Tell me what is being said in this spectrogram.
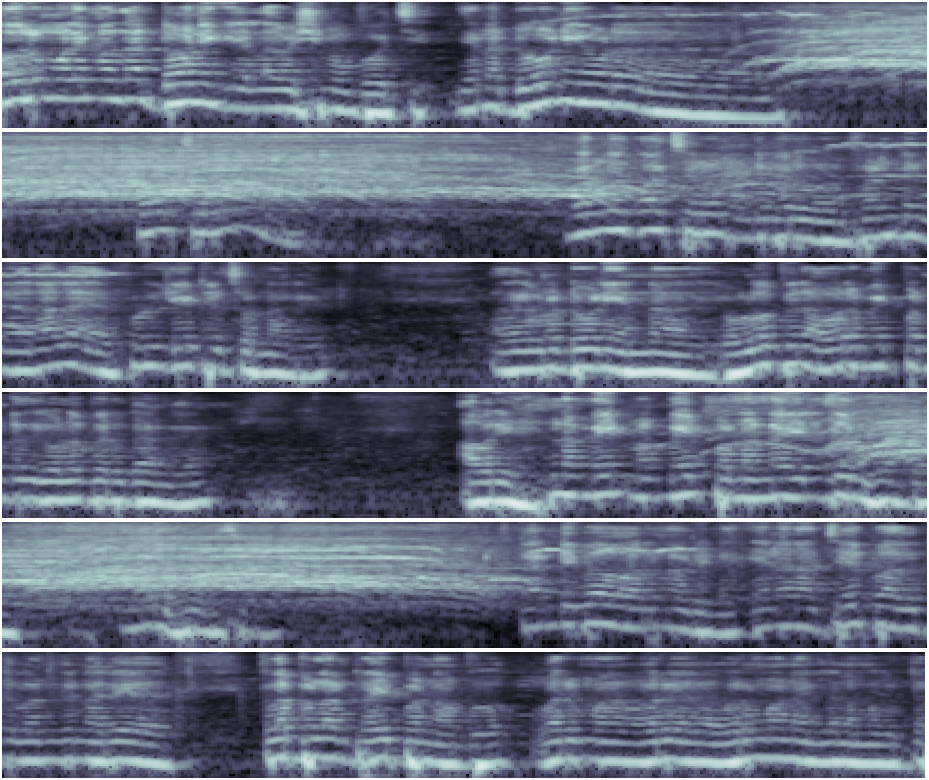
அவர் மூலயமா தான் டோனிக்கு எல்லா விஷயமும் போச்சு. ஏன்னா டோனியோட கோச்சரும் எங்கள் கோச்சரும் ரெண்டு பேரும் ஃப்ரெண்டுங்க அதனால ஃபுல் டீட்டெயில் சொன்னார். அதுக்கப்புறம் டோனி என்ன எவ்வளோ பேர் அவரை மீட் பண்ணுறதுக்கு எவ்வளோ பேர் இருக்காங்க? அவர் என்ன மீட் மீட் பண்ணோன்னா எலிஜிபிள் கண்டிப்பாக வரணும் அப்படின்னு. ஏன்னா நான் சேப்பாக்கத்தில் வந்து நிறைய கிளப்பெல்லாம் ட்ரை பண்ண அப்போ வருமா வர வருமானம் இல்லை நம்மக்கிட்ட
